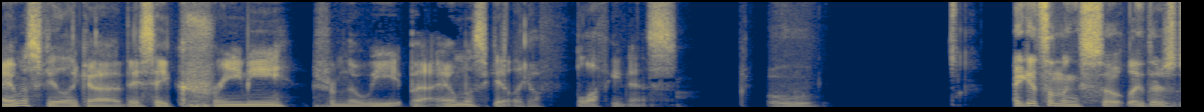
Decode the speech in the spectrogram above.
I almost feel like uh they say creamy from the wheat, but I almost get like a fluffiness. Ooh. I get something so like there's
